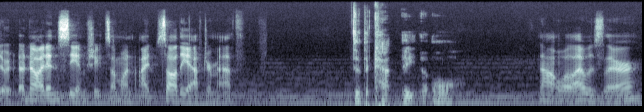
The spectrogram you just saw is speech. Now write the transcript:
Uh, no, I didn't see him shoot someone. I saw the aftermath. Did the cat eat it all? Not while I was there.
